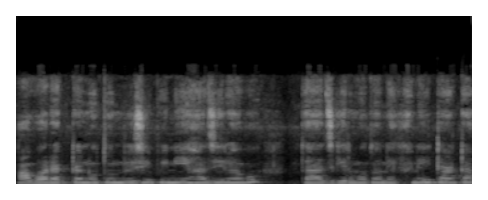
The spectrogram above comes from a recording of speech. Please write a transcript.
আবার একটা নতুন রেসিপি নিয়ে হাজির হব। তা আজকের মতন এখানেই, টাটা।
